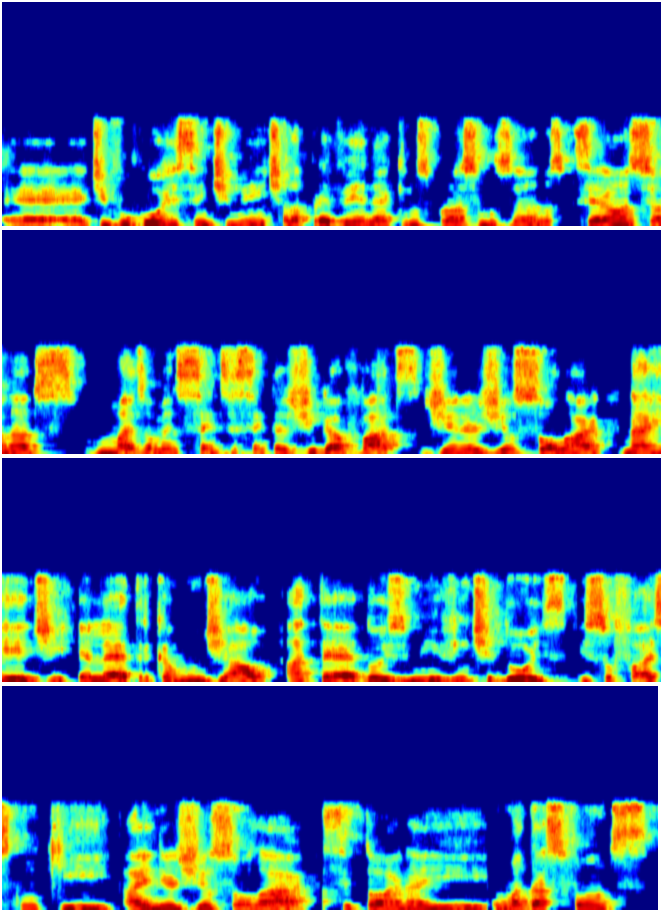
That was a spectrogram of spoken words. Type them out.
é, é divulgou recentemente, ela prevê né, que nos próximos anos serão adicionados mais ou menos 160 gigawatts de energia solar na rede elétrica mundial até 2022. Isso faz com que a energia solar se torne aí uma das fontes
